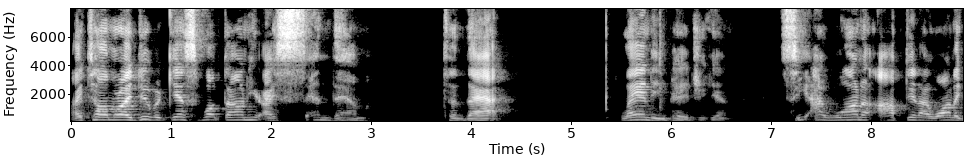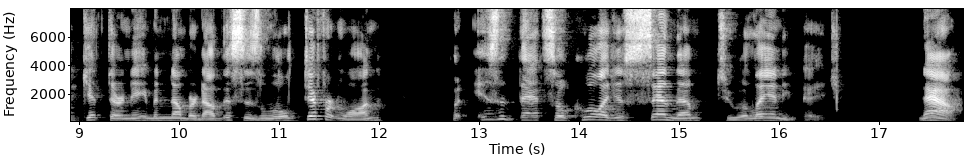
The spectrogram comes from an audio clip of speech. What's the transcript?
I tell them what I do, but guess what down here? I send them to that landing page again. See, I want to opt in. I want to get their name and number. Now, this is a little different one, but isn't that so cool? I just send them to a landing page. Now,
